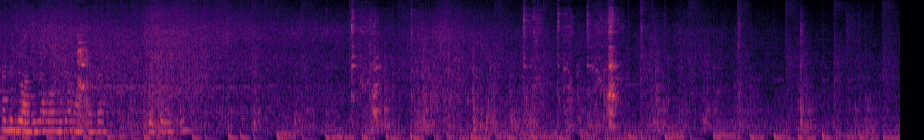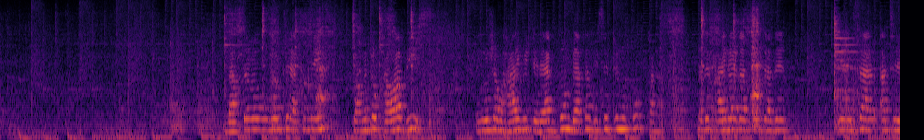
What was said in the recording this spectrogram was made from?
তাতে জল দিলাম বন্ধুরা মশলাটা করতে করতে ডাক্তারবাবু বলছে, এখন এই টমেটো খাওয়া বিষ। এগুলো সব হাইব্রিডের একদম ব্যথা বিষের জন্য খুব খারাপ। যাদের থাইরয়েড আছে, যাদের আছে,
